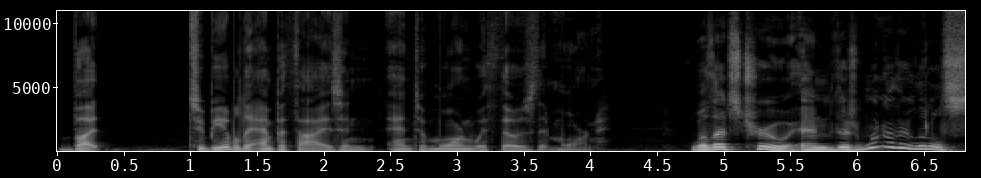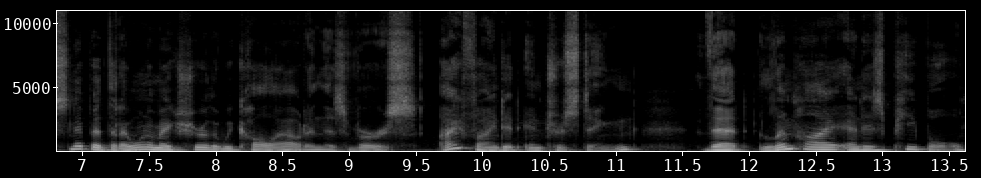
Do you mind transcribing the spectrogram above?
but to be able to empathize and, and to mourn with those that mourn. Well, that's true. And there's one other little snippet that I want to make sure that we call out in this verse. I find it interesting that Limhi and his people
